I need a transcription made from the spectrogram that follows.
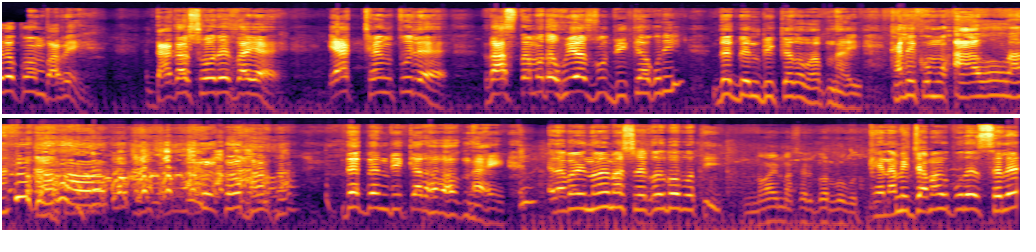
এরকম ভাবে ঢাকা শহরে যায় এক ঠ্যাং তুলে রাস্তার মধ্যে হুইয়া যদি ভিক্ষা করি দেখবেন ভিক্ষার অভাব নাই। খালি কমু আল্লাহ। দেখবেন ভিক্ষার অভাব নাই। এরা ভাই নয় মাসে গর্ভবতী। নয় মাসের গর্ভবতী। দেখেন আমি জামালপুরের ছেলে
